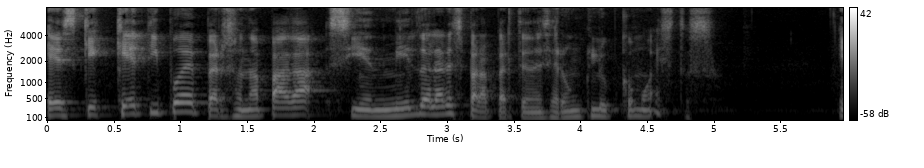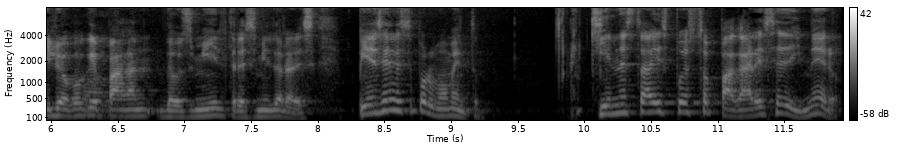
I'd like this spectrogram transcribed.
es que qué tipo de persona paga 100 mil dólares para pertenecer a un club como estos. Y luego que pagan 2 mil, 3 mil dólares. Piensen esto por un momento. ¿Quién está dispuesto a pagar ese dinero?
